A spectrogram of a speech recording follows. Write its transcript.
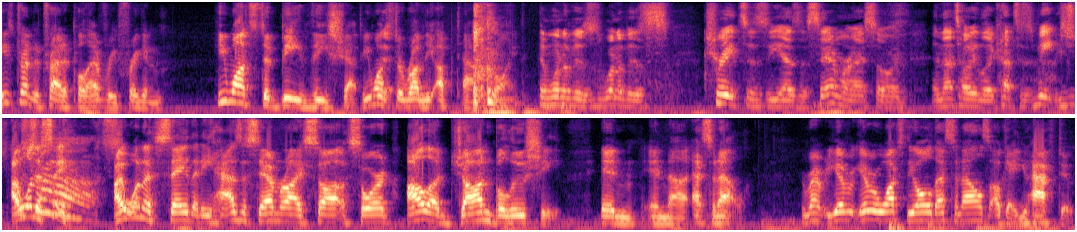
he's trying to try to pull every friggin' he wants to be the chef. He wants Yeah. to run the uptown joint. and one of his one of his traits is he has a samurai sword, and that's how he like cuts his meat. Just, I want to say, I want to say that he has a samurai saw, sword, a la John Belushi in in uh, SNL. Remember, you ever you ever watch the old SNLs? Okay, you have to.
